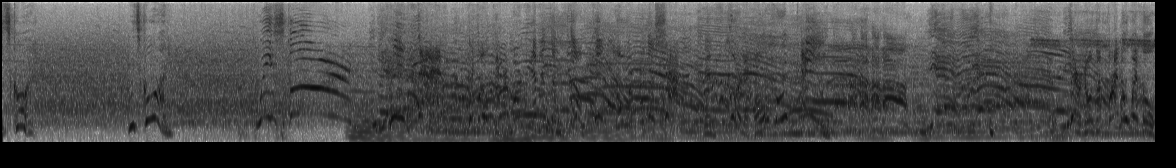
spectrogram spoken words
scored. We scored. We scored! He did it! The goalkeeper Evans himself for the shot and scored it for team! The whistle!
